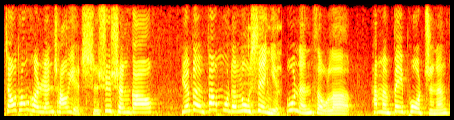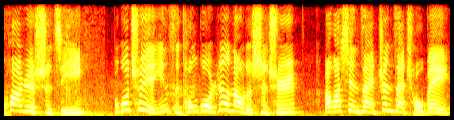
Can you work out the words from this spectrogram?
交通和人潮也持续升高，原本放牧的路线也不能走了，他们被迫只能跨越市集，不过却也因此通过热闹的市区，包括现在正在筹备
